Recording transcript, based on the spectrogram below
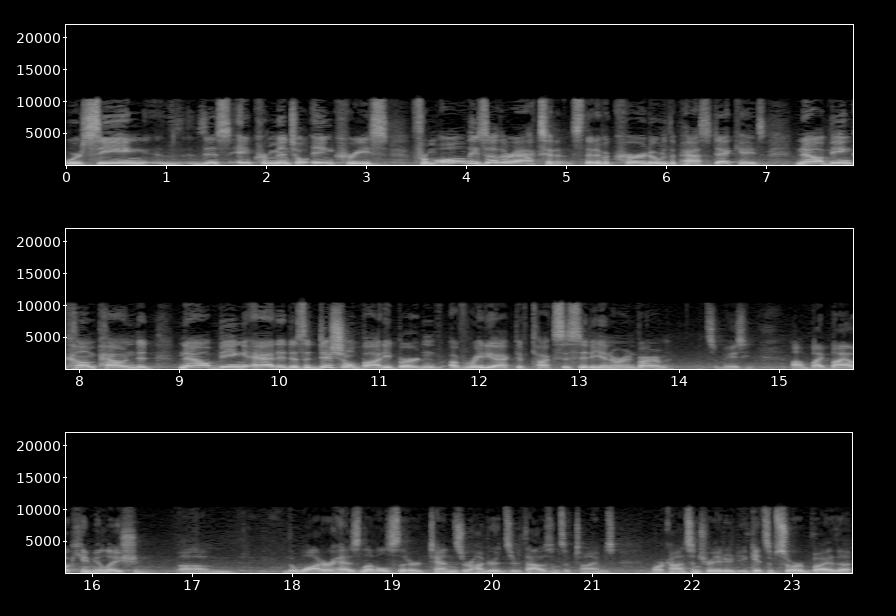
we're seeing this incremental increase from all these other accidents that have occurred over the past decades, now being compounded, now being added as additional body burden of radioactive toxicity in our environment. It's amazing. Um, by bioaccumulation, um, the water has levels that are tens or hundreds or thousands of times more concentrated. It gets absorbed by the,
